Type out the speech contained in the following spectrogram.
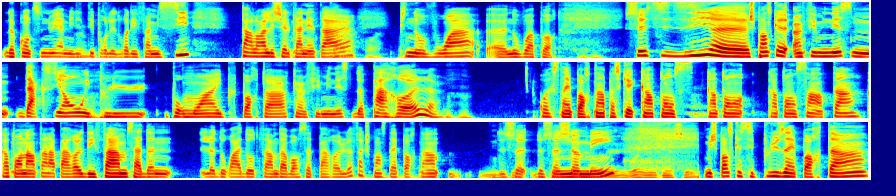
de continuer à militer pour les droits des femmes ici parlons à l'échelle planétaire puis nos voix euh, nos voix portent mm-hmm. Ceci dit, euh, je pense qu'un féminisme d'action est mm-hmm. plus, pour moi, est plus porteur qu'un féminisme de parole. Quoi que c'est important parce que quand on, quand on, quand on s'entend, quand on entend la parole des femmes, ça donne le droit à d'autres femmes d'avoir cette parole-là. Fait que je pense que c'est important de se, de se nommer. Mais je pense que c'est plus important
